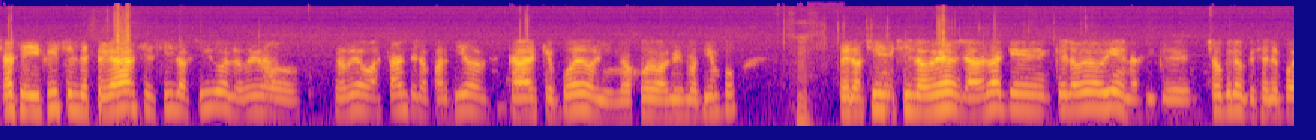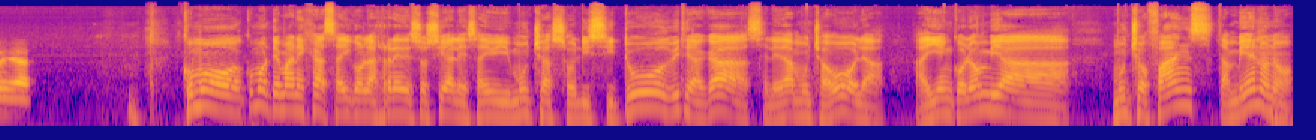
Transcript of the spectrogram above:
ya hace difícil despegarse, sí lo sigo, lo veo lo veo bastante los partidos cada vez que puedo y no juego al mismo tiempo, Mm. pero sí, sí lo veo la verdad que, que lo veo bien, así que yo creo que se le puede dar. ¿Cómo, ¿Cómo te manejas ahí con las redes sociales? Hay mucha solicitud, viste, acá se le da mucha bola. Ahí en Colombia, muchos fans también o no?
